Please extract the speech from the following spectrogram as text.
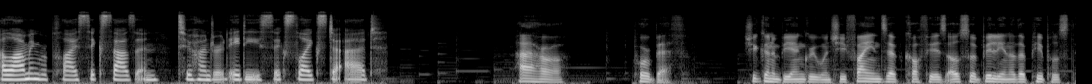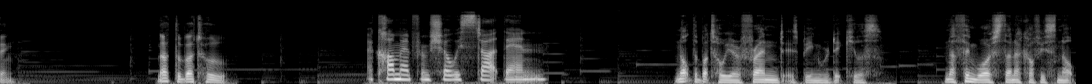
Alarming reply 6286 likes to add. Ha ha. Poor Beth. She's gonna be angry when she finds out coffee is also a billion other people's thing. Not the butthole. A comment from Shall We Start Then. Not the butthole your friend is being ridiculous. Nothing worse than a coffee snob.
